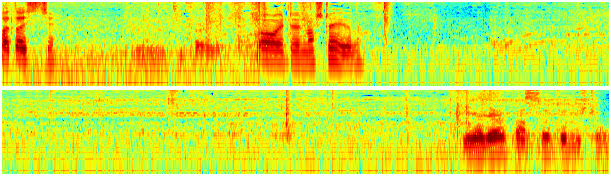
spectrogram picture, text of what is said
কত এসছে? ও এটা নষ্ট হয়ে গেল। তিন হাজার পাঁচশো চল্লিশ টাকা।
